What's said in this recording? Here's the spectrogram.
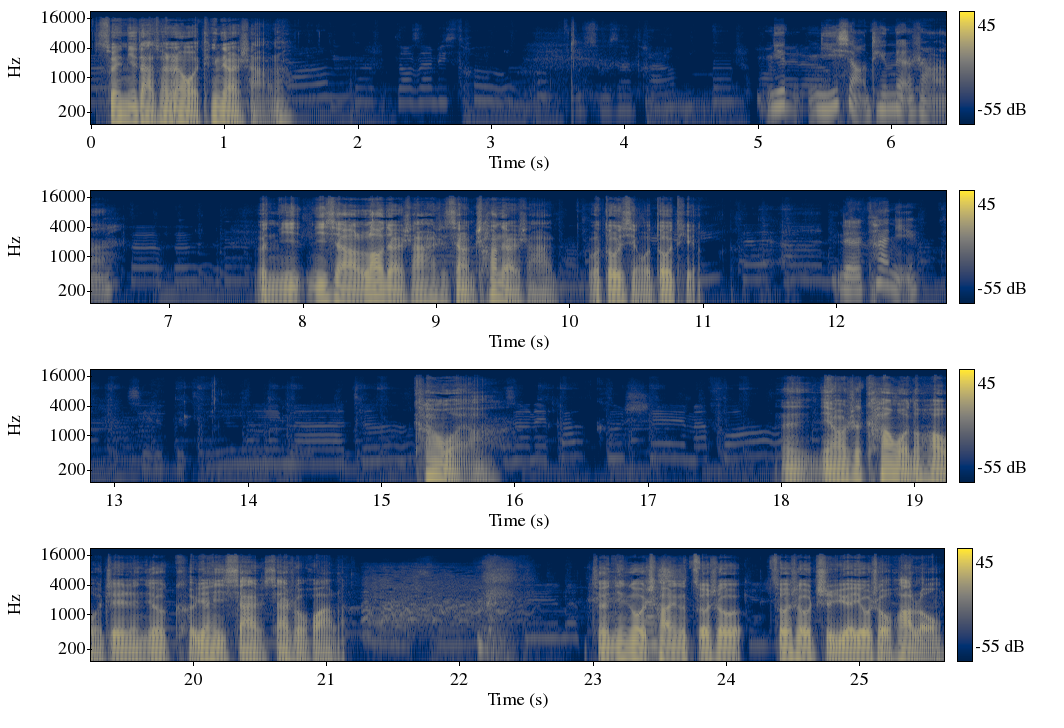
所以你打算让我听点啥呢？你你想听点啥呢？不，你你想唠点啥，还是想唱点啥？我都行，我都听。那看你。看我呀。嗯，你要是看我的话，我这人就可愿意瞎瞎说话了。就你给我唱一个左手左手指月，右手画龙。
